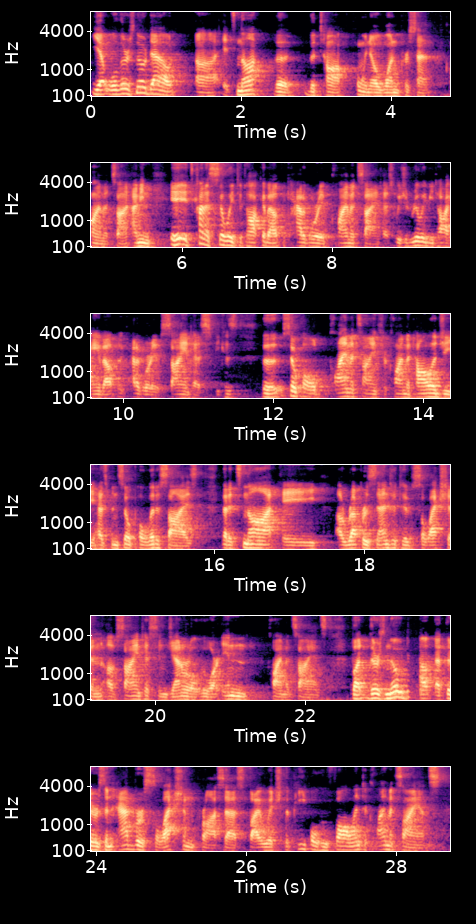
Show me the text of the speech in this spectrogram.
yeah well there's no doubt uh, it's not the the top 0.01% climate science. I mean, it's kind of silly to talk about the category of climate scientists. We should really be talking about the category of scientists because the so-called climate science or climatology has been so politicized that it's not a, a representative selection of scientists in general who are in climate science. But there's no doubt that there's an adverse selection process by which the people who fall into climate science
